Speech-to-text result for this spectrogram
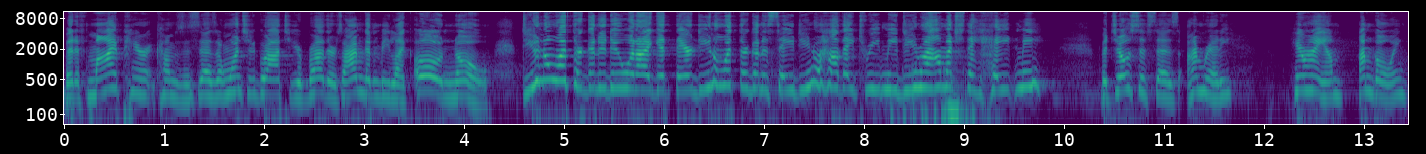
but if my parent comes and says, I want you to go out to your brothers, I'm going to be like, oh no. Do you know what they're going to do when I get there? Do you know what they're going to say? Do you know how they treat me? Do you know how much they hate me? But Joseph says, I'm ready. Here I am. I'm going.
